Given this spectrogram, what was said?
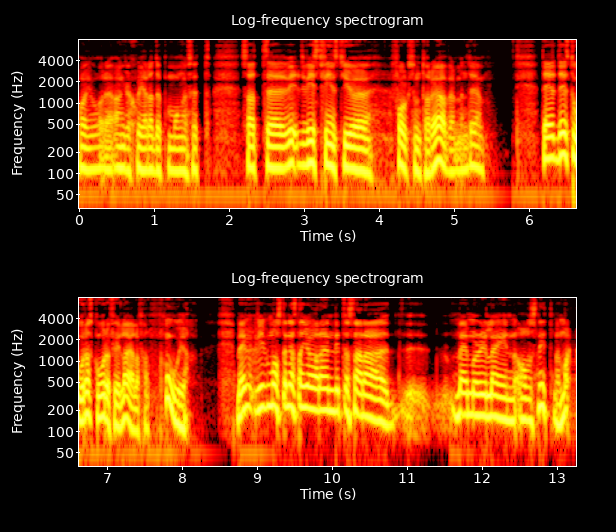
har ju varit engagerade på många sätt. Så att vi- visst finns det ju folk som tar över men det, det, det är stora skor att fylla i alla fall. Oh ja. Men vi måste nästan göra en liten sån här eh, Memory Lane avsnitt med Max.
